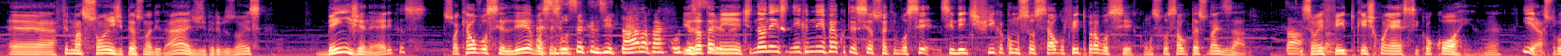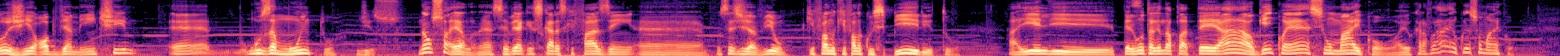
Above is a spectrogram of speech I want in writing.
é, afirmações de personalidade, de previsões bem genéricas. Só que ao você ler, é, você. É, se você acreditar, ela vai acontecer. Exatamente. Né? Não, nem, nem, nem vai acontecer, só que você se identifica como se fosse algo feito para você, como se fosse algo personalizado. Tá, Isso é um tá. efeito que a gente conhece, que ocorre, né? E a astrologia, obviamente, é, usa muito disso. Não só ela, né? Você vê aqueles caras que fazem. É, não sei se você já viu, que falam que falam com o espírito, Aí ele pergunta ali na plateia: Ah, alguém conhece um Michael? Aí o cara fala: Ah, eu conheço o Michael.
